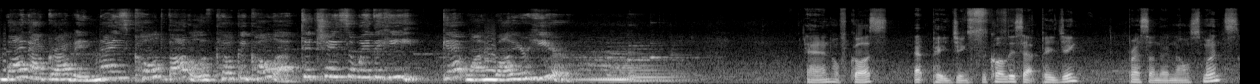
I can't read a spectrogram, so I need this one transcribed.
Why not grab a nice cold bottle of Coca Cola to chase away the heat? Get one while you're here. And of course, app paging. We call this app paging. Press on the announcements.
